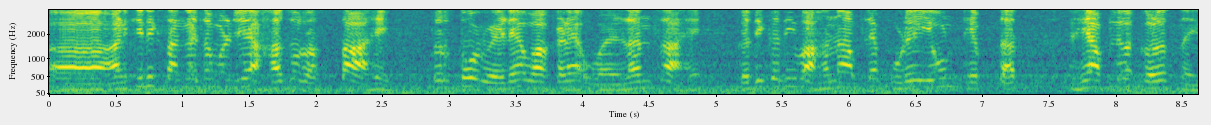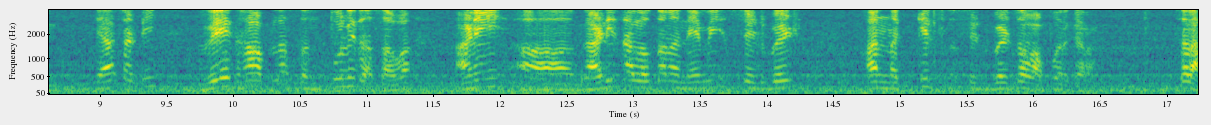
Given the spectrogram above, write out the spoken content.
आणखीन एक सांगायचं म्हणजे हा जो रस्ता आहे तर तो वेड्या वाकड्या वळणांचा आहे. कधी कधी वाहनं आपल्या पुढे येऊन ठेपतात हे आपल्याला कळत नाही. त्यासाठी वेग हा आपला संतुलित असावा. आणि गाडी चालवताना नेहमी सीट बेल्ट हा नक्कीच सीट बेल्टचा वापर करा. चला.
